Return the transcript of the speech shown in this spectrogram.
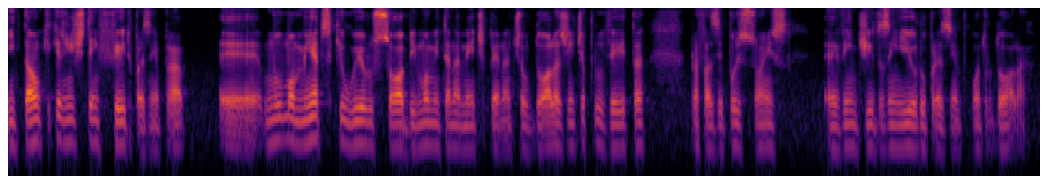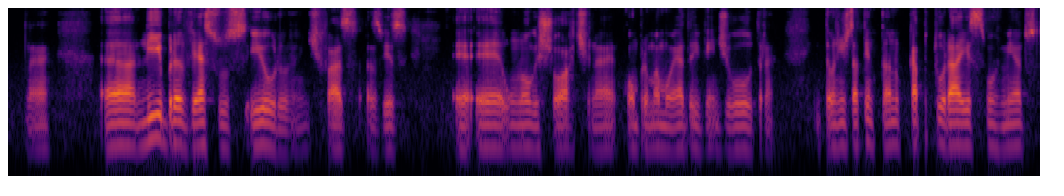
Então, o que, que a gente tem feito, por exemplo, é, no momento que o euro sobe momentaneamente perante o dólar, a gente aproveita para fazer posições é, vendidas em euro, por exemplo, contra o dólar. Né? Uh, Libra versus euro, a gente faz, às vezes, é, é um long short, né? compra uma moeda e vende outra. Então, a gente está tentando capturar esses movimentos.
